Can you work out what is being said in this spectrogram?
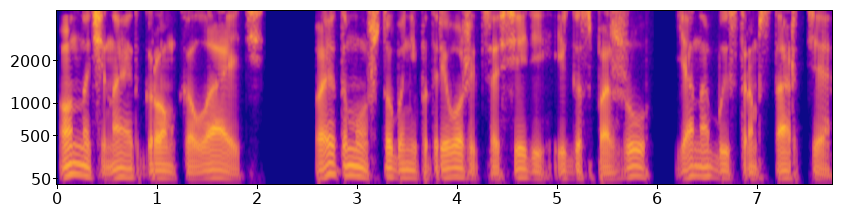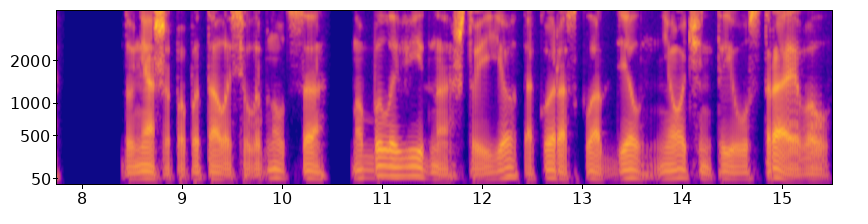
он начинает громко лаять. Поэтому, чтобы не потревожить соседей и госпожу, я на быстром старте». Дуняша попыталась улыбнуться, но было видно, что ее такой расклад дел не очень-то и устраивал.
